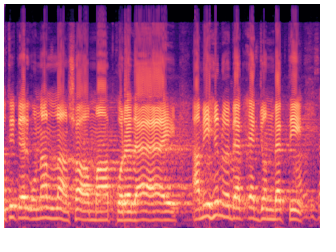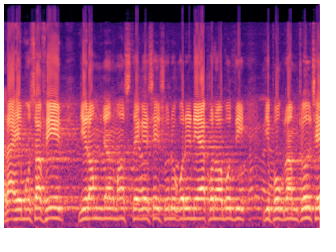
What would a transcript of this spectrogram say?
অতীতের গুণ সব মাফ করে দেয়। আমি হেন একজন ব্যক্তি, রাহে মুসাফির, যে রমজান মাস থেকে সেই শুরু করে নিয়ে এখন অবধি যে প্রোগ্রাম চলছে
